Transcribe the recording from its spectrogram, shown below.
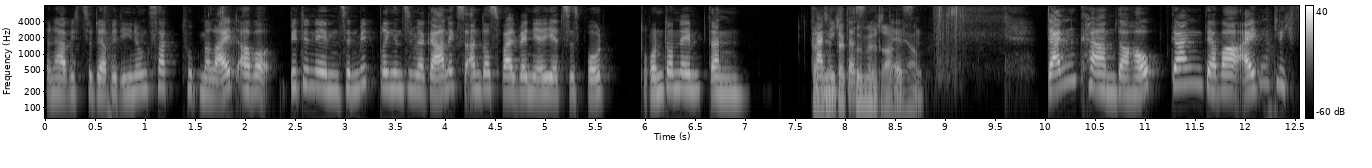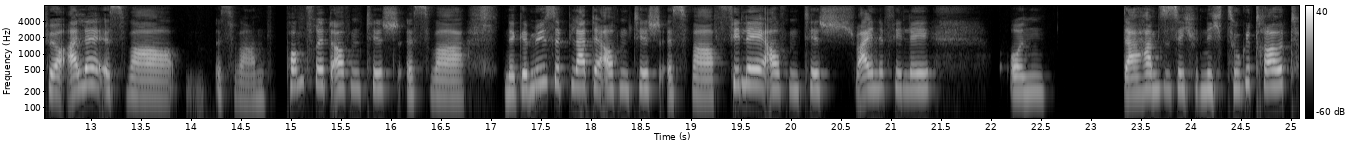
Dann habe ich zu der Bedienung gesagt, tut mir leid, aber bitte nehmen Sie mit, bringen Sie mir gar nichts anderes, weil wenn ihr jetzt das Brot runternehmt, dann, Dann kann ich da das Krümel nicht dran, ja. essen. Dann kam der Hauptgang, der war eigentlich für alle. Es war, es war ein Pommes frites auf dem Tisch, es war eine Gemüseplatte auf dem Tisch, es war Filet auf dem Tisch, Schweinefilet. Und da haben sie sich nicht zugetraut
